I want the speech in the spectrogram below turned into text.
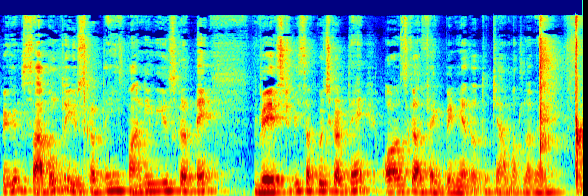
क्योंकि हम साबुन तो यूज़ करते हैं, पानी भी यूज़ करते हैं वेस्ट भी सब कुछ करते हैं और उसका इफ़ेक्ट भी नहीं आता। तो क्या मतलब है?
